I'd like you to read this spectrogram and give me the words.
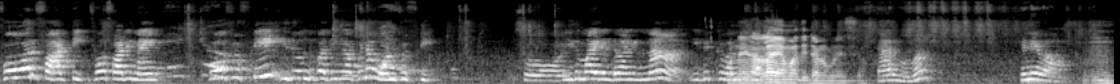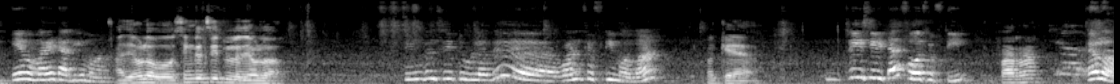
four forty four forty nine four fifty இது வந்து பார்த்தீங்க அப்படின்னா ஒன் ஃபிஃப்டி ஸோ இது மாதிரி ரெண்டு வாங்கினா இதுக்கு வந்து நல்லா ஏமாத்திட்டாங்க மனுஷன் யாரு மாமா? என்னவா ஏன் மாமா ரேட் அதிகமா? அது எவ்வளோ? சிங்கிள் சீட் உள்ளது எவ்வளோ? சிங்கிள் சீட் உள்ளது ஒன் ஃபிஃப்டி மாமா. Okay three seater four fifty எவ்வளோ?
